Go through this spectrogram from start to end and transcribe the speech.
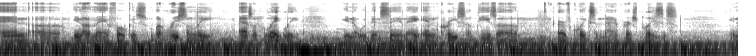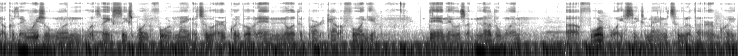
And uh, you know, the main focus, but recently, as of lately, you know, we've been seeing a increase of these uh, earthquakes in diverse places. You know, because the recent one was a 6.4 magnitude earthquake over there in the northern part of California. Then there was another one, a 4.6 magnitude of an earthquake.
